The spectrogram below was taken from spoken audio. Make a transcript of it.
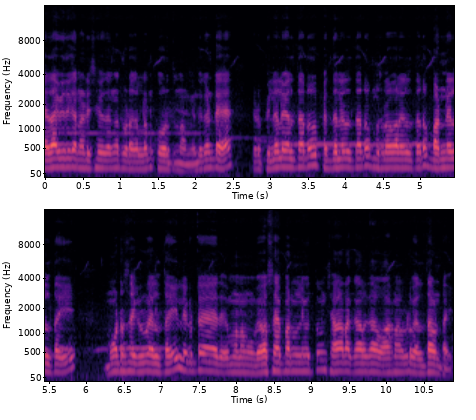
యథావిధిగా నడిచే విధంగా చూడగలరని కోరుతున్నాం. ఎందుకంటే ఇక్కడ పిల్లలు వెళ్తారు పెద్దలు వెళ్తారు ముసలి వాళ్ళు వెళ్తారు బండ్లు వెళ్తాయి మోటార్ సైకిల్ కూడా వెళ్తాయి లేకుంటే మనం వ్యవసాయ పనుల నిమిత్తం చాలా రకాలుగా వాహనాలు కూడా వెళ్తూ ఉంటాయి.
